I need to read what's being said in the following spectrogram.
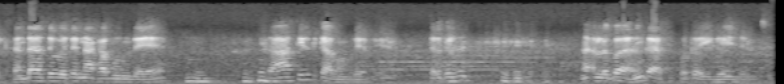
એક સંદાસ જવું તો ના કાબુમાં રહે આ કેવી રીતે કાબુમાં રહે લોકો અહંકાર ખોટો એ ગઈ જેમ છે.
